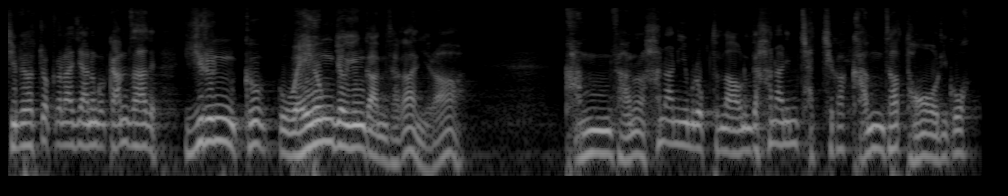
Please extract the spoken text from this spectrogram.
집에서 쫓겨나지 않은 거 감사하세요. 이런 그 외형적인 감사가 아니라 감사는 하나님으로부터 나오는데 하나님 자체가 감사 덩어리고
